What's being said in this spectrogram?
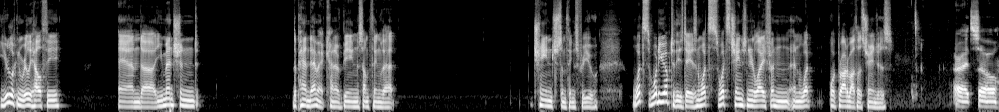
you're looking really healthy. And uh, you mentioned the pandemic kind of being something that changed some things for you. What's what are you up to these days, and what's what's changed in your life, and and what what brought about those changes? All right, so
